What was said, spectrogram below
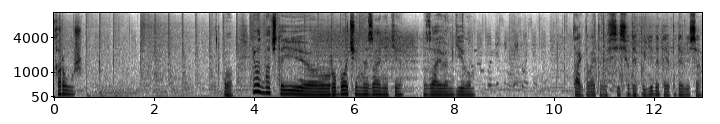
Хорош. О, і от бачите, і е, робочі не зайняті зайвим ділом. Так, давайте ви всі сюди поїдете, я подивлюся,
